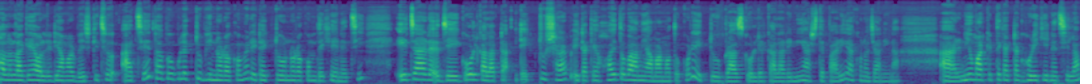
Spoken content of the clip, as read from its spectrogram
ভালো লাগে অলরেডি আমার বেশ কিছু আছে, তবে ওগুলো একটু ভিন্ন রকমের, এটা একটু অন্যরকম দেখে এনেছি। এটার যে গোল্ড কালারটা এটা একটু শার্প এটাকে হয়তো বা আমি আমার মতো করে একটু ব্রাশ গোল্ডের কালারে নিয়ে আসতে পারি এখনও জানি না। আর নিউ মার্কেট থেকে একটা ঘড়ি কিনেছিলাম,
